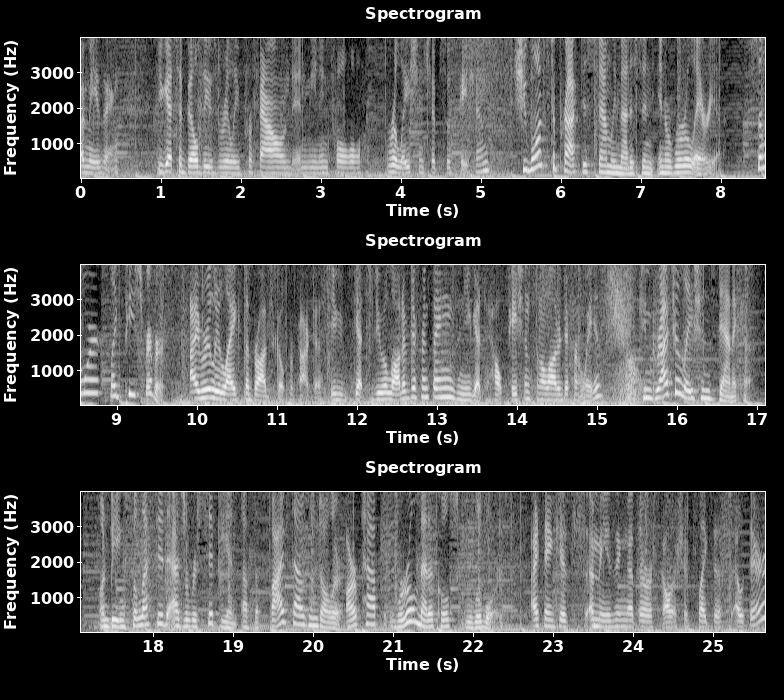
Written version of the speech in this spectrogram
amazing. You get to build these really profound and meaningful relationships with patients. She wants to practice family medicine in a rural area, somewhere like Peace River. I really like the broad scope of practice. You get to do a lot of different things and you get to help patients in a lot of different ways. Congratulations, Danika, on being selected as a recipient of the $5,000 RhPAP Rural Medical School Award. I think it's amazing that there are scholarships like this out there.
